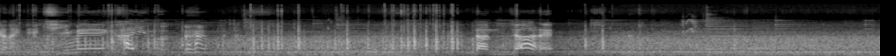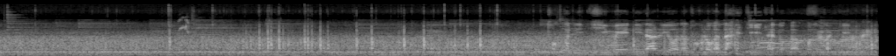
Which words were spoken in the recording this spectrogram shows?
字がないんで地名皆無なんじゃあれ。特に地名になるようなところがないって言いたいのかこの先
